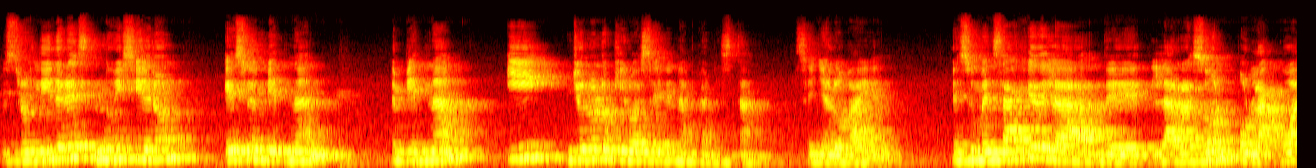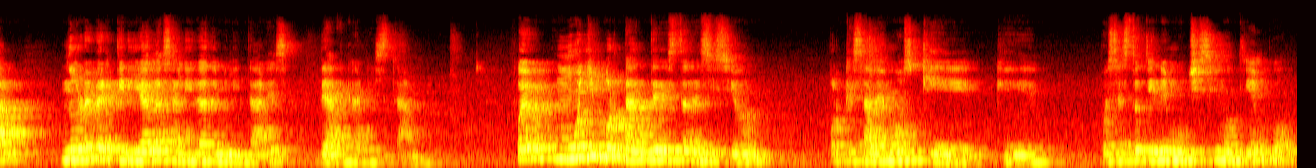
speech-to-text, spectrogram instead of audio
Nuestros líderes no hicieron eso en Vietnam, en Vietnam y yo no lo quiero hacer en Afganistán, señaló Biden en su mensaje de la, de la razón por la cual no revertiría la salida de militares de Afganistán. Fue muy importante esta decisión porque sabemos que, que pues esto tiene muchísimo tiempo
